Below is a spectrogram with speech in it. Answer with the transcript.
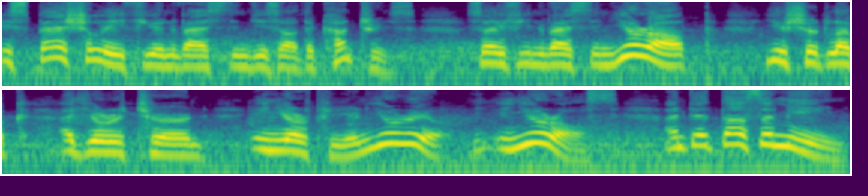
especially if you invest in these other countries. So if you invest in Europe, you should look at your return in European Euro, in euros. And that doesn't mean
